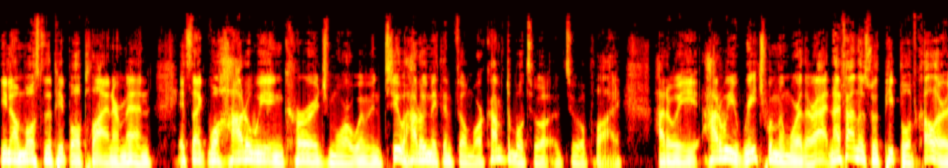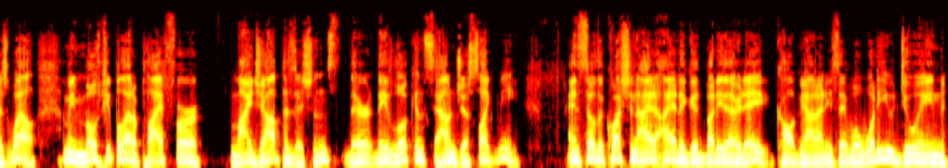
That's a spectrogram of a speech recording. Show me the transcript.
you know, most of the people applying are men. It's like, well, how do we encourage more women too? How do we make them feel more comfortable to, uh, to apply? How do we, how do we reach women where they're at? And I found this with people of color as well. I mean, most people that apply for my job positions, they're, they look and sound just like me. And so the question I, I had a good buddy the other day called me out and he said, well, what are you doing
